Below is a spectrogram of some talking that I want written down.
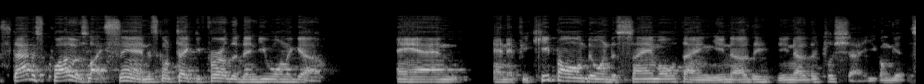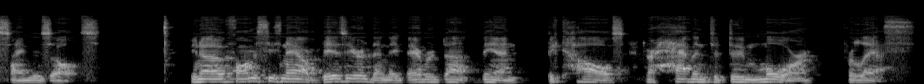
status quo is like sin. It's going to take you further than you want to go. And and if you keep on doing the same old thing, you know the you know the cliche, you're gonna get the same results. You know, pharmacies now are busier than they've ever done been because they're having to do more for less.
